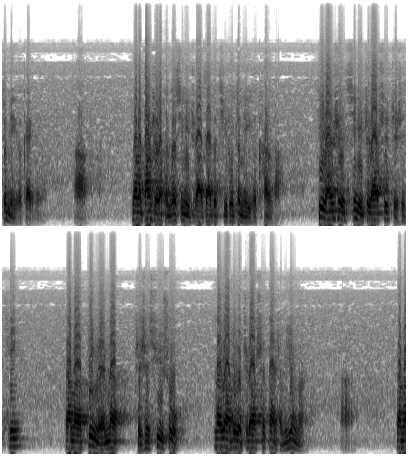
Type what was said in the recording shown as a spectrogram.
这么一个概念，啊，那么当时的很多心理治疗家就提出这么一个看法：既然是心理治疗师只是听，那么病人呢？只是叙述，那要这个治疗师干什么用啊？啊，那么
